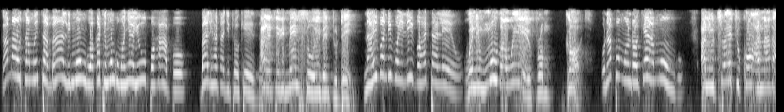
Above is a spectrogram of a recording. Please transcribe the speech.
Kama utamwita bali mungu wakati mungu mwenyewe yupo hapo bali hatajitokeza. And it remains so even today na hivyo ndivyo ilivyo hata leo. When you move away from god unapomwondokea mungu and you try to call another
